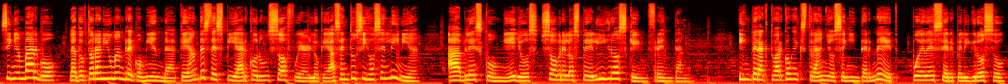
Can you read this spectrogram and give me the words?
Sin embargo, la doctora Newman recomienda que antes de espiar con un software lo que hacen tus hijos en línea, hables con ellos sobre los peligros que enfrentan. Interactuar con extraños en Internet puede ser peligroso,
